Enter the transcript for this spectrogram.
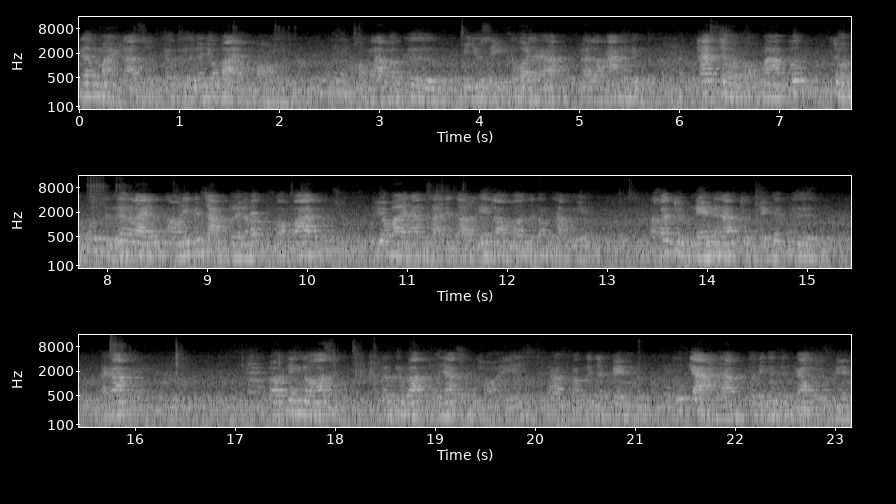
เรื่องใหม่ล่าสุดก็คื บายของของเราก็คือมีอยู่สี่ตัวใช่ไหมครับแล้วเราอ้างอยู่ ถ้าโจทย์ออกมาปุ๊บโจทย์พูดถึงเรื่องอะไร เอานี้ไปจับเลยแล้วก็บอกว่านโยบายการศึกษาที่เก่าเหล่านี้เราก็จะต้องทำนี้ แล้วก็จุดเน้นนะครับ จุดเน้นก็คือนะครับ routing loss ก็คือว่าระยะสุดถอยนะครับ ก็คือจะเป็นทุกอย่างนะครับ ตัวนี้ก็คือ9จุดเน้น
